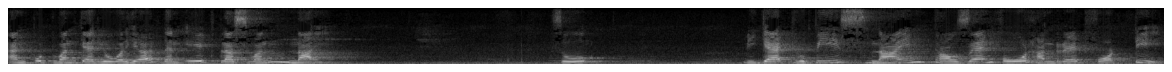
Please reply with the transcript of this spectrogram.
and put 1 carry over here then 8 plus 1 9 so we get rupees 9440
